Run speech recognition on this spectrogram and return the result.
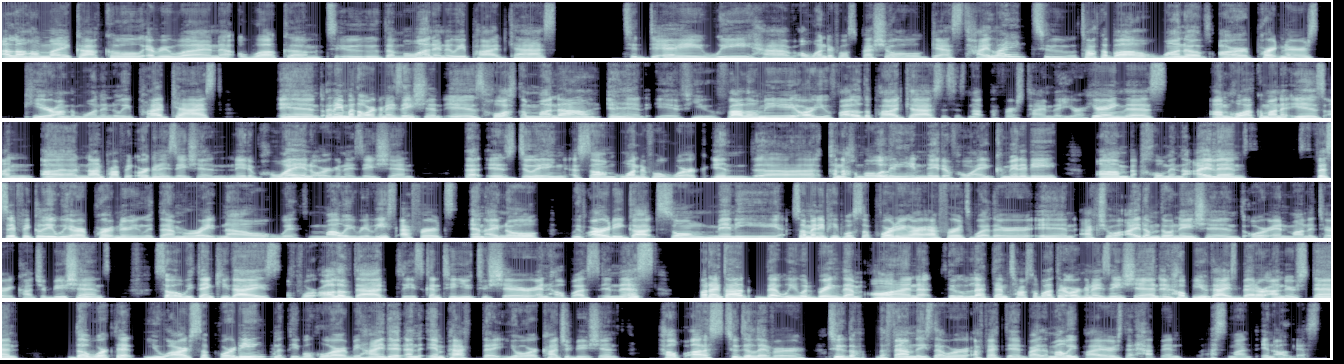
Aloha mai kakou, everyone. Welcome to the Moana Nui podcast. Today, we have a wonderful special guest highlight to talk about one of our partners here on the Moana Nui podcast. And the name of the organization is Ho'akamana. And if you follow me or you follow the podcast, this is not the first time that you're hearing this. Um, Ho'akamana is an, a nonprofit organization, Native Hawaiian organization that is doing some wonderful work in the Kanaka Maoli Native Hawaiian community um, back home in the islands. Specifically, we are partnering with them right now with Maui relief efforts. And I know we've already got so many so many people supporting our efforts whether in actual item donations or in monetary contributions so we thank you guys for all of that. Please continue to share and help us in this. But I thought that we would bring them on to let them talk about their organization and help you guys better understand the work that you are supporting, the people who are behind it, and the impact that your contributions help us to deliver to the, the families that were affected by the Maui fires that happened last month in August.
